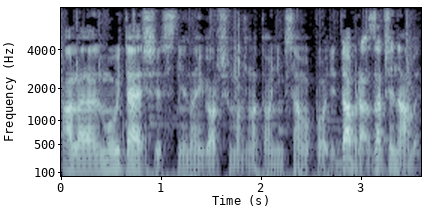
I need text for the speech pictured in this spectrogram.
ale mój też jest nie najgorszy, można to o nim samo powiedzieć. Dobra, zaczynamy.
